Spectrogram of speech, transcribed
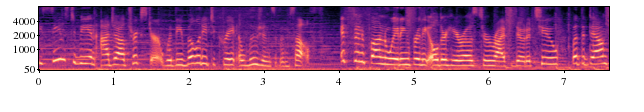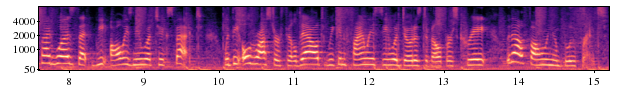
he seems to be an agile trickster with the ability to create illusions of himself. It's been fun waiting for the older heroes to arrive to Dota 2, but the downside was that we always knew what to expect. With the old roster filled out, we can finally see what Dota's developers create without following a blueprint.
